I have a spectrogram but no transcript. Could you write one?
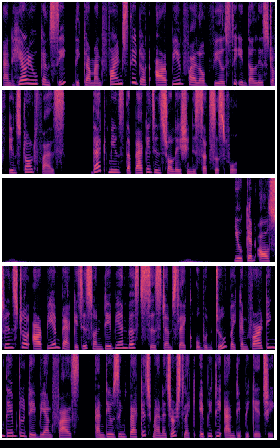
and here you can see the command finds the .rpm file of VLC in the list of installed files. That means the package installation is successful. You can also install RPM packages on Debian-based systems like Ubuntu by converting them to Debian files and using package managers like apt and dpkg.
